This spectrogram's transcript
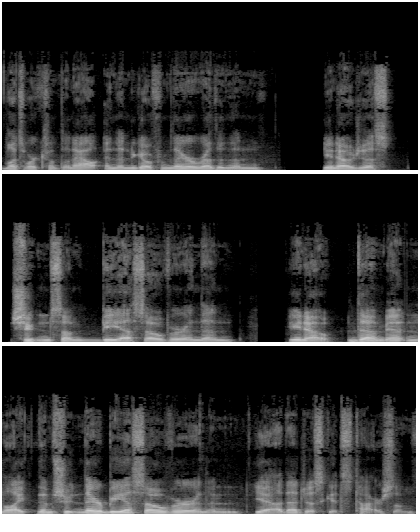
Let's work something out." And then go from there rather than, you know, just shooting some BS over and then, you know, them and like them shooting their BS over and then yeah, that just gets tiresome.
